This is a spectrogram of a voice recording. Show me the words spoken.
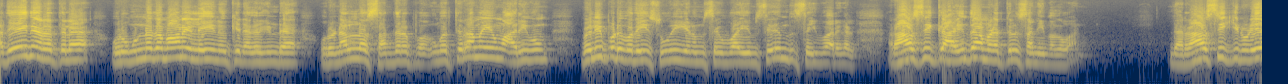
அதே நேரத்தில் ஒரு உன்னதமான நிலையை நோக்கி நகர்கின்ற ஒரு நல்ல சந்தர்ப்பம். உங்கள் திறமையும் அறிவும் வெளிப்படுவதை சூரியனும் செவ்வாயும் சேர்ந்து செய்வார்கள். ராசிக்கு ஐந்தாம் இடத்தில் சனி பகவான். இந்த ராசிக்கினுடைய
